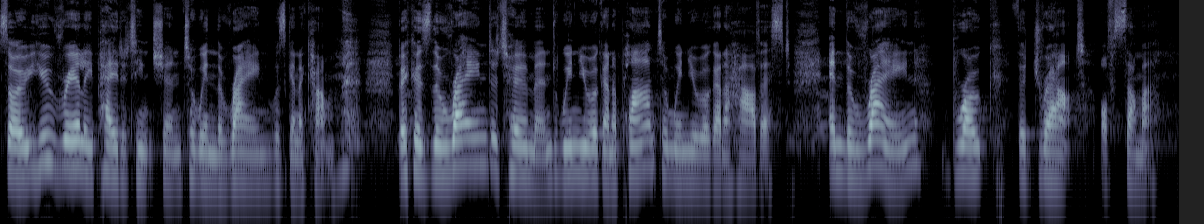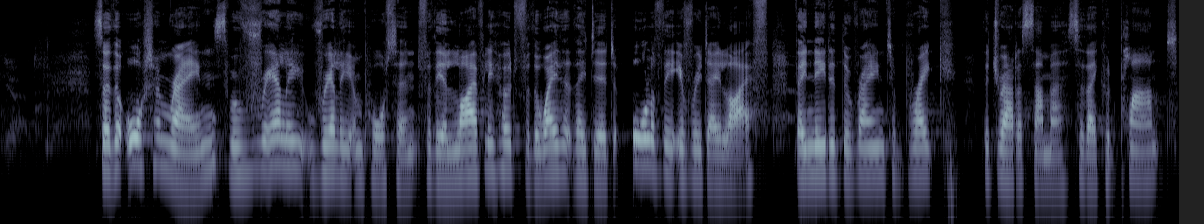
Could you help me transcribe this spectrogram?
So you really paid attention to when the rain was going to come because the rain determined when you were going to plant and when you were going to harvest. And the rain broke the drought of summer. So the autumn rains were really, really important for their livelihood, for the way that they did all of their everyday life. They needed the rain to break the drought of summer so they could plant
